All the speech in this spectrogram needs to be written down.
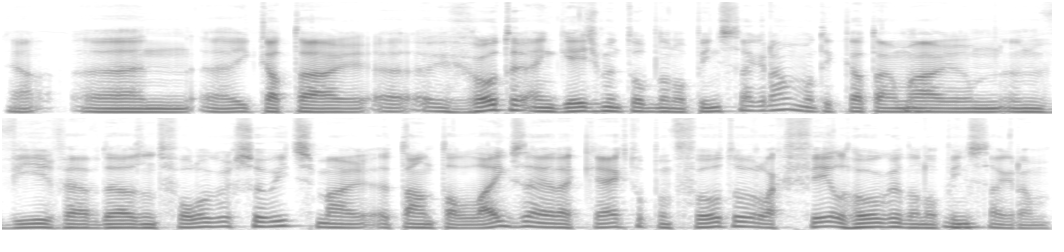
Ja, en uh, ik had daar uh, een groter engagement op dan op Instagram, want ik had daar maar een, een 4.000, 5.000 volgers, zoiets. Maar het aantal likes dat je daar krijgt op een foto lag veel hoger dan op Instagram.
